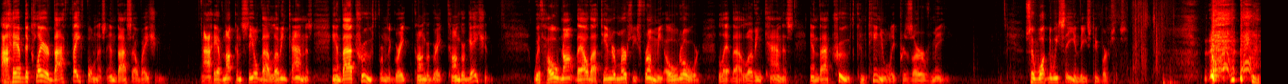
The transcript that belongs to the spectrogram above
I have declared thy faithfulness and thy salvation. I have not concealed thy loving kindness and thy truth from the great congregation. Withhold not thou thy tender mercies from me, O Lord. Let thy loving kindness and thy truth continually preserve me. So, what do we see in these two verses?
